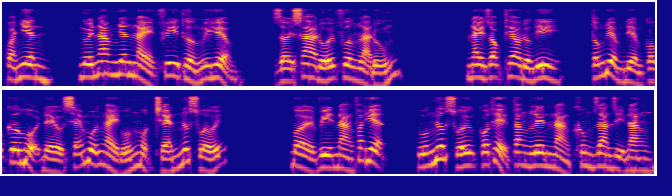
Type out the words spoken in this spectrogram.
Quả nhiên, người nam nhân này phi thường nguy hiểm, rời xa đối phương là đúng. Này dọc theo đường đi, Tống Điểm Điểm có cơ hội đều sẽ mỗi ngày uống một chén nước suối. Bởi vì nàng phát hiện, uống nước suối có thể tăng lên nàng không gian dị năng,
